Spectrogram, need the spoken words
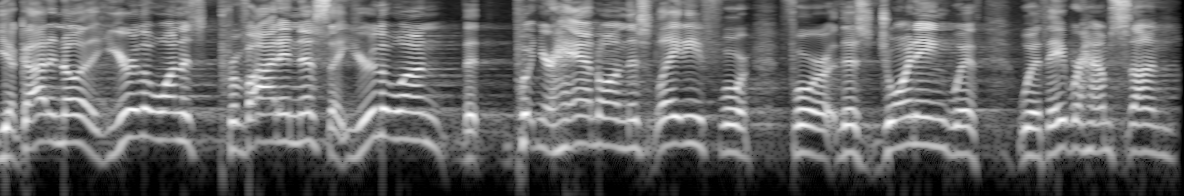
You got to know that you're the one that's providing this, that you're the one that putting your hand on this lady for, for this joining with, with Abraham's son.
